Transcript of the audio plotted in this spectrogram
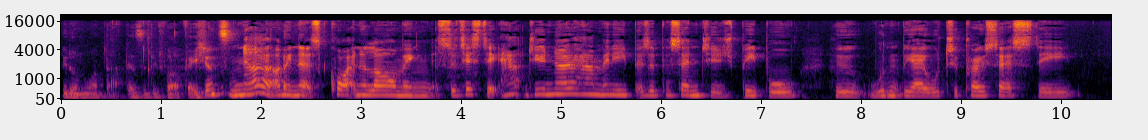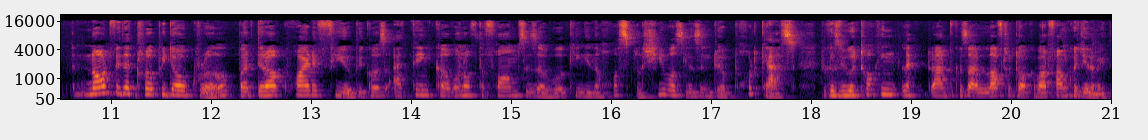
We don't want that, isn't it, for our patients? No, I mean that's quite an alarming statistic. How do you know how many as a percentage people who wouldn't be able to process the not with the clopidogrel, but there are quite a few because I think uh, one of the pharmacists are working in the hospital. She was listening to a podcast because we were talking like because I love to talk about pharmacogenomics,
